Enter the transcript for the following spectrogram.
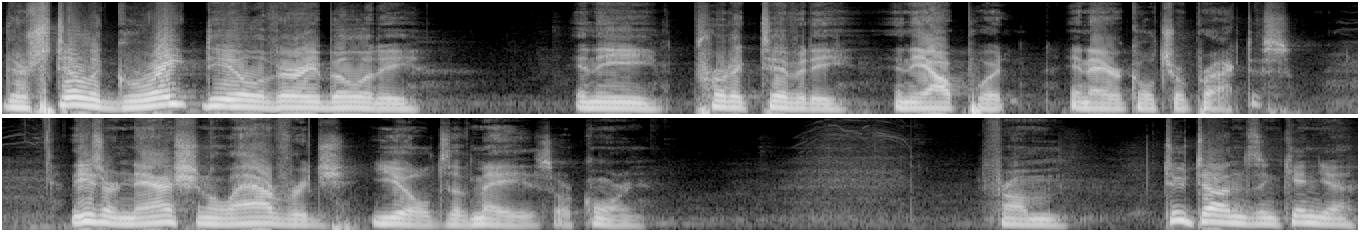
There's still a great deal of variability in the productivity in the output in agricultural practice. These are national average yields of maize or corn from two tons in Kenya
